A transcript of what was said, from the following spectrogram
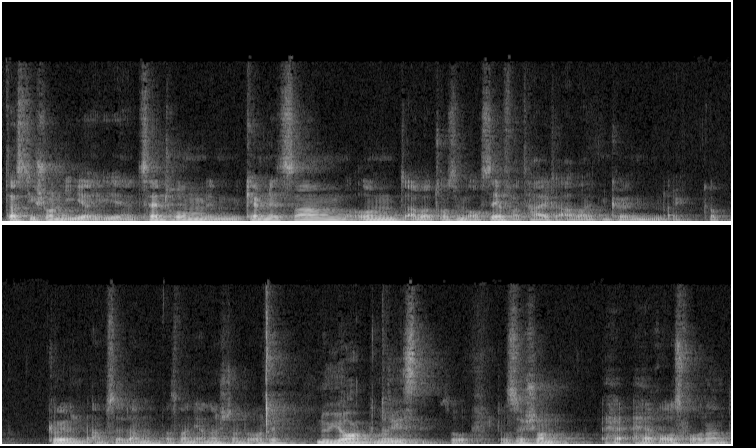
dass die schon ihr, ihr Zentrum in Chemnitz haben und aber trotzdem auch sehr verteilt arbeiten können. Ich glaube, Köln, Amsterdam, was waren die anderen Standorte? New York, Dresden. So, das ist ja schon her herausfordernd.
